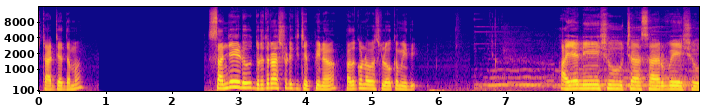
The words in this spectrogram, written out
స్టార్ట్ చేద్దామా? సంజయుడు ధృతరాష్ట్రుడికి చెప్పిన పదకొండవ శ్లోకం ఇది. అయనేషు చ సర్వేషు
